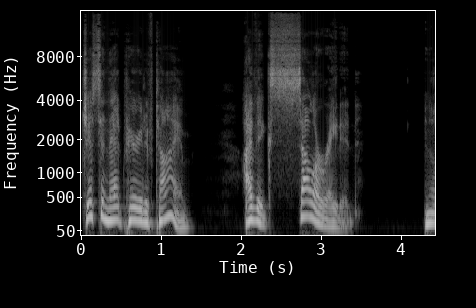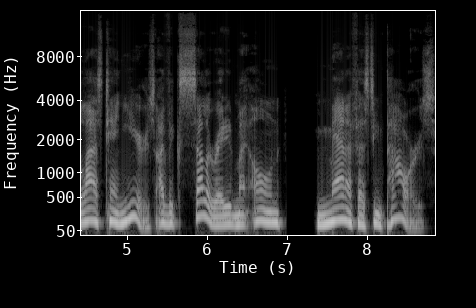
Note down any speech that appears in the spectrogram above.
just in that period of time i've accelerated in the last 10 years i've accelerated my own manifesting powers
